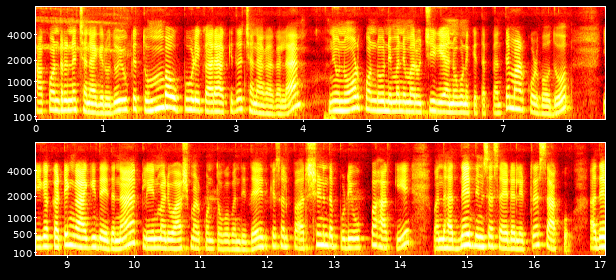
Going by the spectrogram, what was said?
ಹಾಕ್ಕೊಂಡ್ರೇ ಚೆನ್ನಾಗಿರೋದು. ಇವಕ್ಕೆ ತುಂಬ ಉಪ್ಪು, ಹುಳಿ, ಖಾರ ಹಾಕಿದರೆ ಚೆನ್ನಾಗಾಗಲ್ಲ. ನೀವು ನೋಡಿಕೊಂಡು ನಿಮ್ಮ ನಿಮ್ಮ ರುಚಿಗೆ ಅನುಗುಣಕ್ಕೆ ತಕ್ಕಂತೆ ಮಾಡ್ಕೊಳ್ಬೋದು. ಈಗ ಕಟಿಂಗ್ ಆಗಿದೆ ಇದನ್ನು. ಕ್ಲೀನ್ ಮಾಡಿ ವಾಶ್ ಮಾಡ್ಕೊಂಡು ತೊಗೊಬಂದಿದ್ದೆ ಇದಕ್ಕೆ ಸ್ವಲ್ಪ ಅರಿಶಿಣದ ಪುಡಿ, ಉಪ್ಪು ಹಾಕಿ ಒಂದು ಹದಿನೈದು ನಿಮಿಷ ಸೈಡಲ್ಲಿಟ್ಟರೆ ಸಾಕು. ಅದೇ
